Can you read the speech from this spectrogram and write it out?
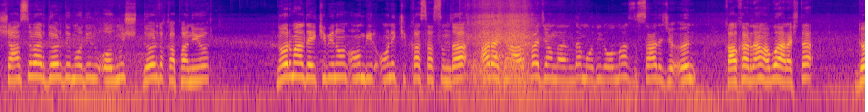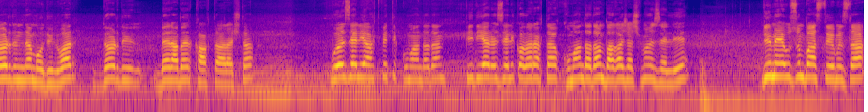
Şansı var 4'ü modül olmuş. 4'ü kapanıyor. Normalde 2010 11 12 kasasında aracın arka camlarında modül olmazdı. Sadece ön kalkardı ama bu araçta 4'ünde modül var. 4'ü beraber kalktı araçta. Bu özelliği aktif ettik kumandadan. Bir diğer özellik olarak da kumandadan bagaj açma özelliği. Düğmeye uzun bastığımızda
